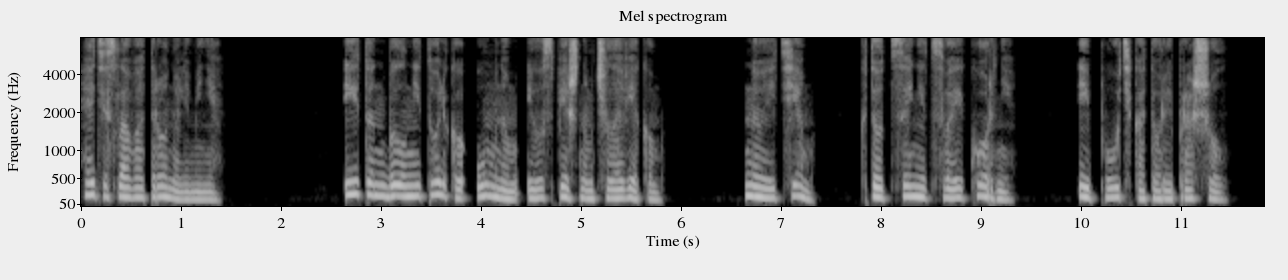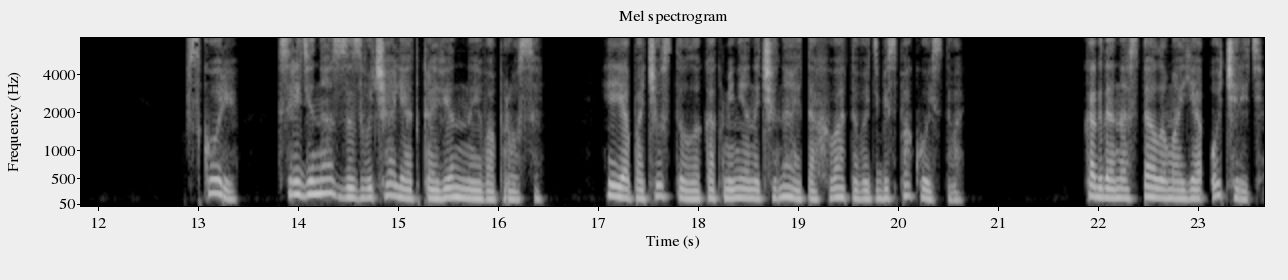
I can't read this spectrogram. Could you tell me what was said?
Эти слова тронули меня. Итан был не только умным и успешным человеком, но и тем, кто ценит свои корни и путь, который прошел. Вскоре среди нас зазвучали откровенные вопросы, и я почувствовала, как меня начинает охватывать беспокойство. Когда настала моя очередь,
